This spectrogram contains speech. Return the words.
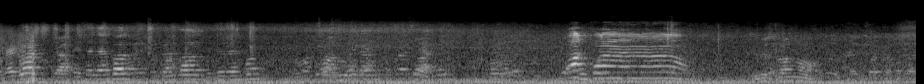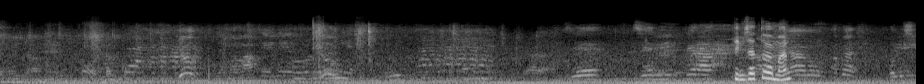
Oke, Gus. Ya, bisa handphone. Handphone, bisa handphone. Wah, wow. Yuk. Si Tim satu aman? yang apa? Polisi.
